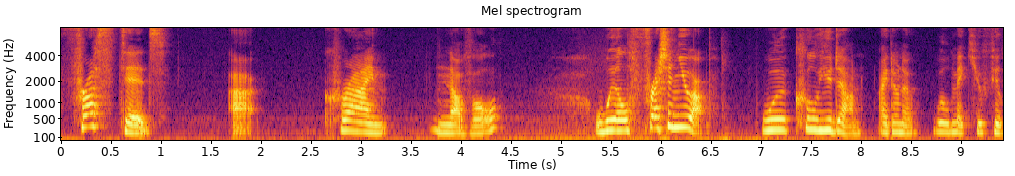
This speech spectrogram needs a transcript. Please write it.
frosted uh, crime novel will freshen you up, will cool you down. I don't know, will make you feel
